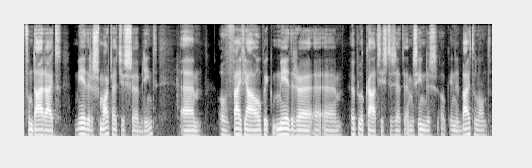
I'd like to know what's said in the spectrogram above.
van daaruit meerdere smarthetjes bedient. Um, over vijf jaar hoop ik meerdere uh, um, hublocaties te zetten. En misschien dus ook in het buitenland.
